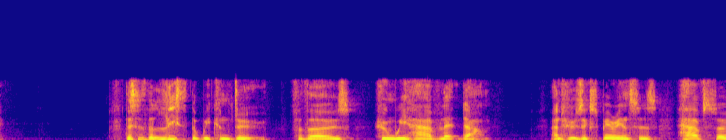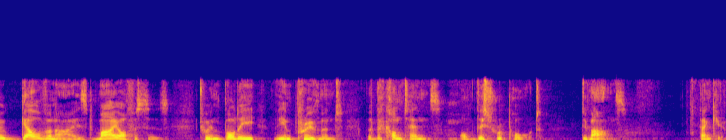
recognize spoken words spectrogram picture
This is the least that we can do for those whom we have let down and whose experiences have so galvanized my officers to embody the improvement that the contents of this report demands. Thank you.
